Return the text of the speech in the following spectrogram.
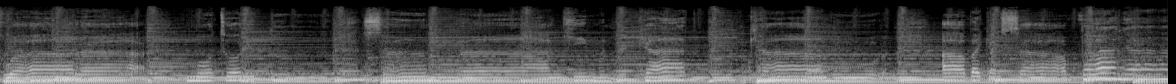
Suara motor itu semakin mendekat. Kamu abaikan sapanya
